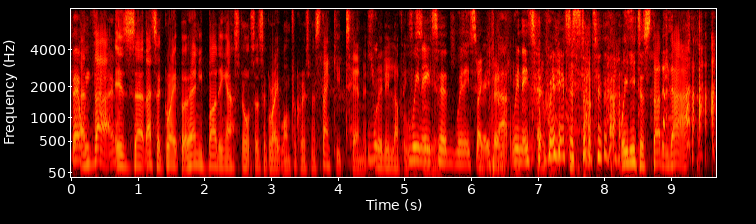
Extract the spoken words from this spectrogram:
There we and that go. is uh, that's a great book. Any budding astronauts, that's a great one for Christmas. Thank you, Tim. It's really lovely to we see need you. to we need to Thank read that. you. We need to we need to study that. We need to study that.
